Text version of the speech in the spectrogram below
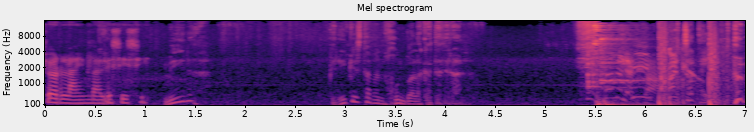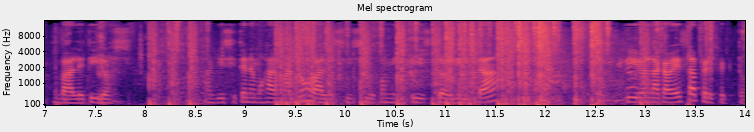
¿Shoreline? Vale, sí, sí. Mira. Creí que estaban junto a la catedral. Vale, tiros. Aquí sí tenemos armas, ¿no? Vale, sí, sigo con mi pistolita. Tiro en la cabeza, perfecto.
